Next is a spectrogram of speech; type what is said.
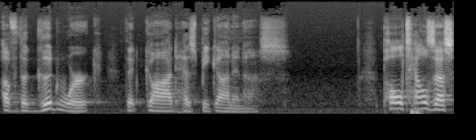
of the good work that God has begun in us. Paul tells us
